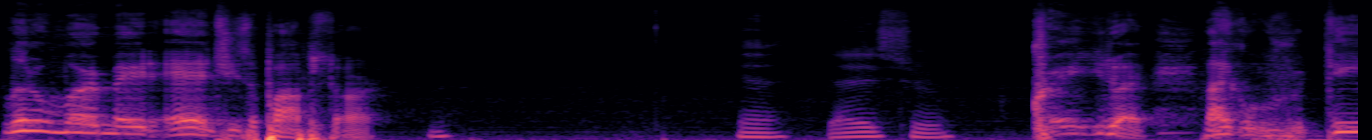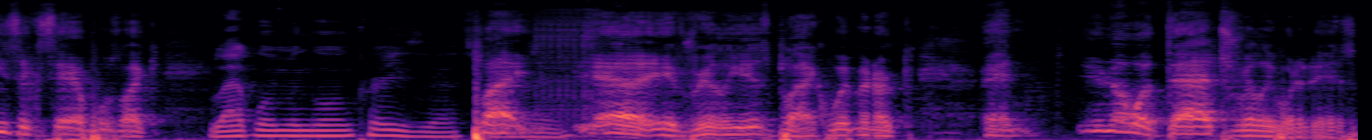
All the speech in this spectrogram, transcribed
Little Mermaid and she's a pop star. yeah, that is true. Crazy, you know, like these examples, like Black women going crazy. Actually, black, yeah. yeah, it really is. Black women are, and you know what? That's really what it is.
